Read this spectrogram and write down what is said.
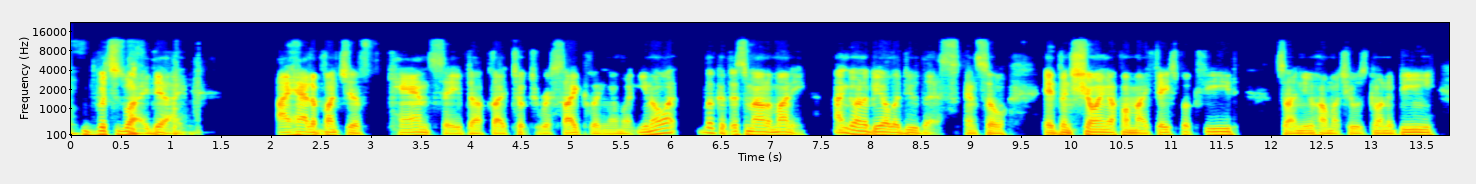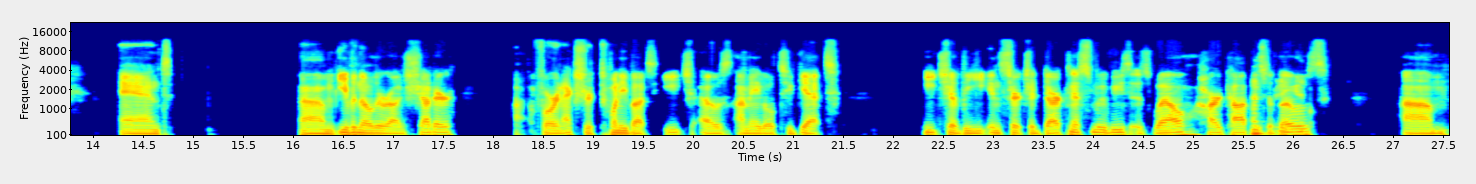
this is what i did. I i had a bunch of cans saved up that i took to recycling i went you know what? Look at this amount of money. I'm going to be able to do this. And so it had been showing up on my facebook feed so i knew how much it was going to be and um, even though they're on shutter for an extra 20 bucks each i was i'm able to get each of the in search of darkness movies as well hard copies That's of good. those um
